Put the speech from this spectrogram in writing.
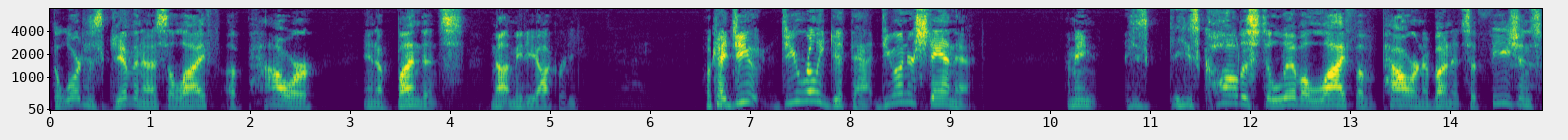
the Lord has given us a life of power and abundance, not mediocrity. Okay, do you, do you really get that? Do you understand that? I mean, he's, he's called us to live a life of power and abundance. Ephesians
